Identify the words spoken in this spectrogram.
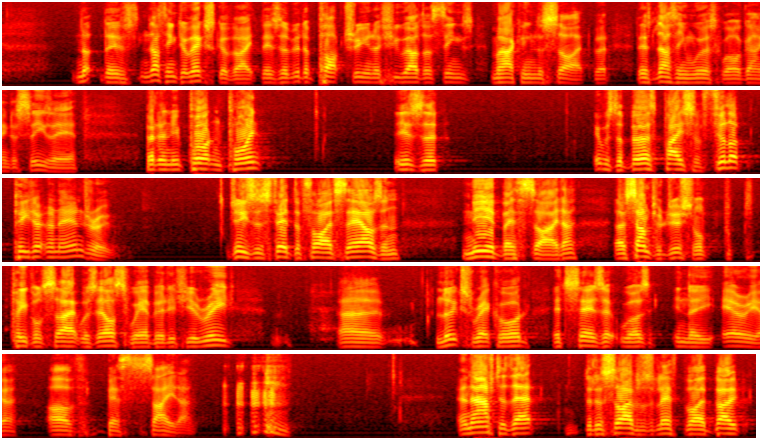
No, there's nothing to excavate. There's a bit of pottery and a few other things marking the site, but there's nothing worthwhile going to see there. But an important point is that it was the birthplace of Philip, Peter, and Andrew. Jesus fed the 5,000 near Bethsaida. Uh, some traditional people say it was elsewhere, but if you read uh, Luke's record, it says it was in the area of Bethsaida. and after that, the disciples left by boat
